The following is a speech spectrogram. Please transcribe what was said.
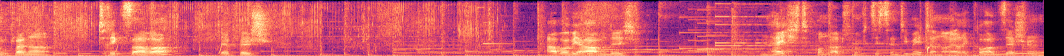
So ein kleiner Trickser, wa? Der Fisch. Aber wir haben dich. Ein Hecht, 150 cm, neuer Rekord, sehr schön.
